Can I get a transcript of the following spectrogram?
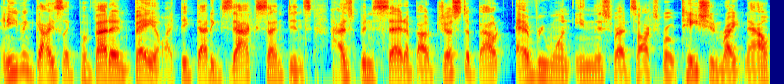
and even guys like Pivetta and Bello, I think that exact sentence has been said about just about everyone in this Red Sox rotation right now.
